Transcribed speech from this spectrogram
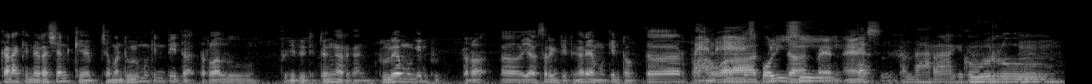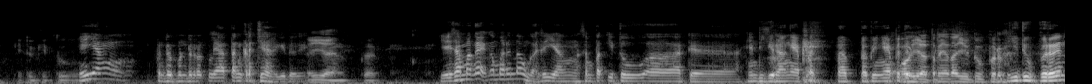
karena generation gap zaman dulu mungkin tidak terlalu begitu didengar kan dulu ya mungkin eh, yang sering didengar ya mungkin dokter PNS, perawat polisi, bidan, PNS ten- tentara gitu. guru Hmm. gitu-gitu Ya yang bener-bener kelihatan kerja gitu. iya yang ber- Ya sama kayak kemarin tahu nggak sih yang sempat itu eh, ada yang dikira ngepet, bab- babi ngepet oh itu. iya ternyata youtuber YouTuber kan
